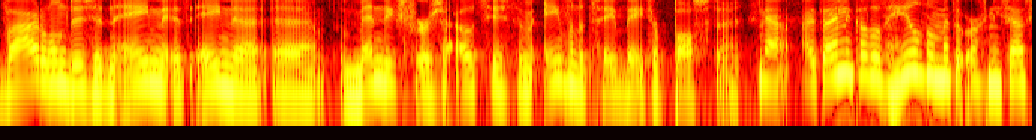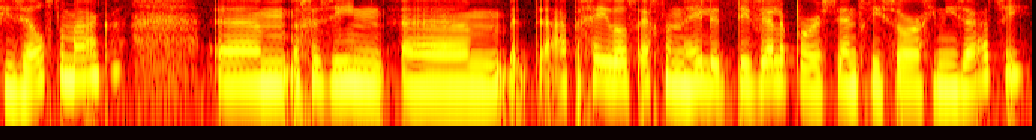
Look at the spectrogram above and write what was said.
waarom dus het ene, het ene eh, Mendix versus OutSystem, een van de twee beter paste. Nou, uiteindelijk had het heel veel met de organisatie zelf te maken. Ehm, gezien ehm, de APG was echt een hele developer-centrische organisatie.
